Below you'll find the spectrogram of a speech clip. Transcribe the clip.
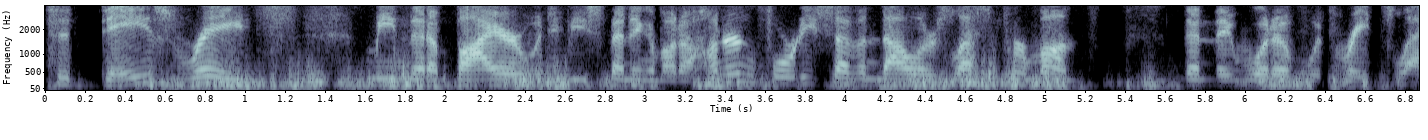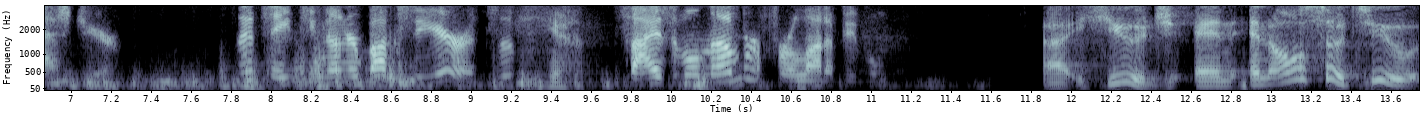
today's rates mean that a buyer would be spending about $147 less per month than they would have with rates last year. That's 1800 bucks a year. It's a Yeah. sizable number for a lot of people. Uh, huge and and also too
